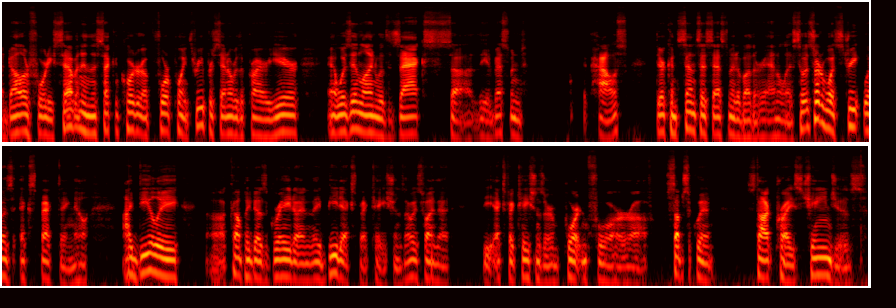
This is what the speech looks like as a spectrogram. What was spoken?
$1.47 in the second quarter, up 4.3% over the prior year, and was in line with Zacks, uh, the investment house, their consensus estimate of other analysts. So it's sort of what Street was expecting. Now, ideally, a company does great and they beat expectations. I always find that the expectations are important for uh, subsequent stock price changes.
